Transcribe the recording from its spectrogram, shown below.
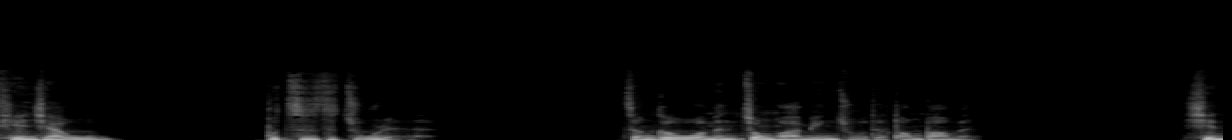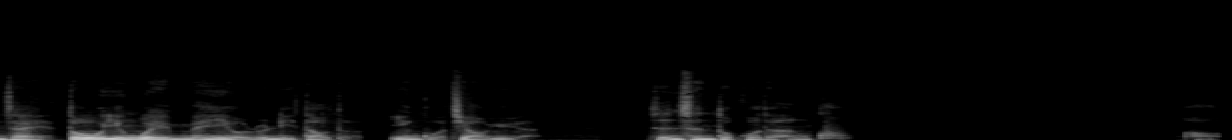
天下无不知之族人了。整个我们中华民族的同胞们，现在都因为没有伦理道德、因果教育啊，人生都过得很苦。哦，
